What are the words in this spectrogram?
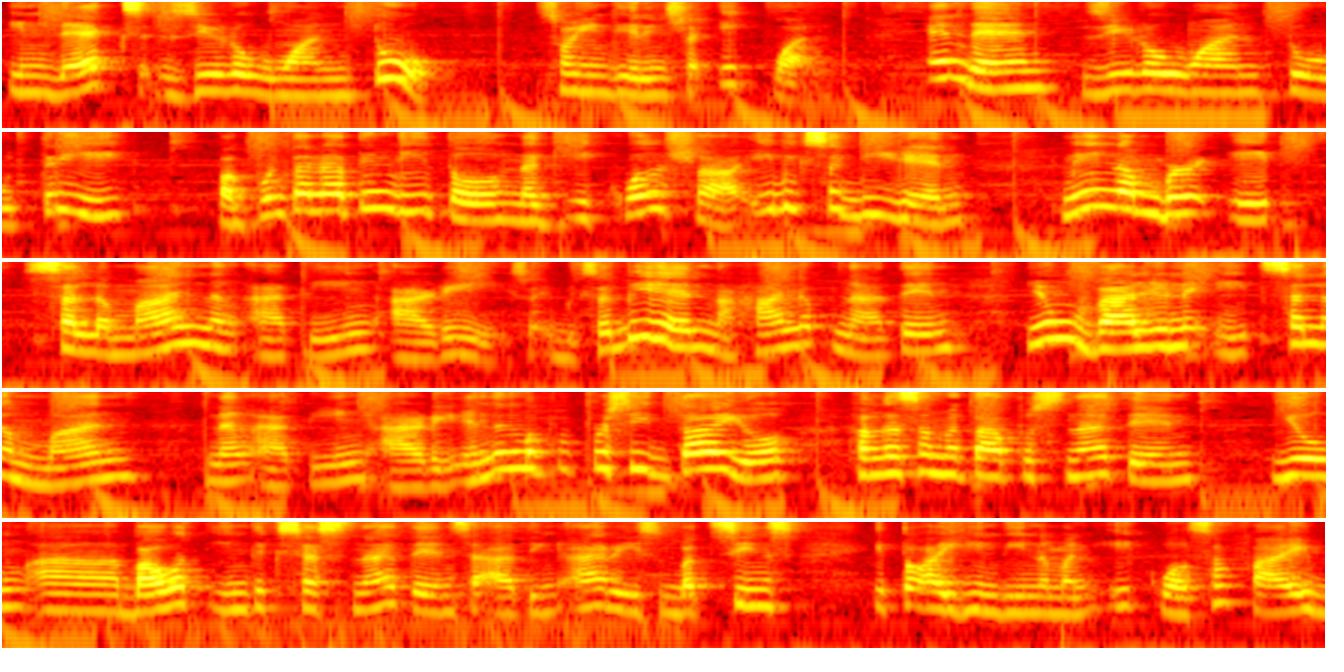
index 0, 1, 2. So, hindi rin siya equal. And then, 0, 1, 2, 3, pagpunta natin dito, nag-equal siya. Ibig sabihin, may number 8 sa laman ng ating array. So, ibig sabihin, nahanap natin yung value na 8 sa laman ng ating array. And then, magpo-proceed tayo hanggang sa matapos natin yung uh, bawat indexes natin sa ating arrays. But since ito ay hindi naman equal sa 5,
